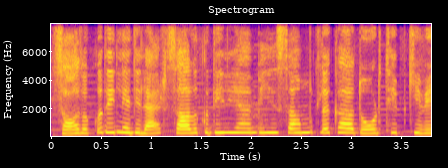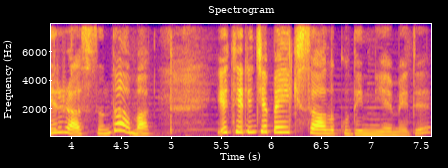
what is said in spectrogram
Sağlıklı dinlediler. Sağlıklı dinleyen bir insan mutlaka doğru tepki verir aslında ama yeterince belki sağlıklı dinleyemedi.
